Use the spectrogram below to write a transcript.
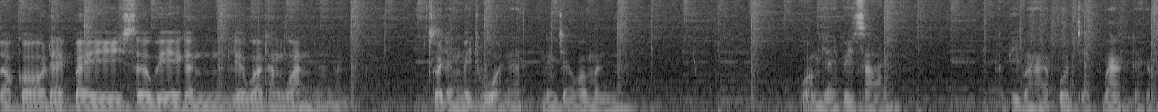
เราก็ได้ไปเซอร์เวย์กันเรียกว่าทั้งวันนะครับก็ยังไม่ทั่วนะ เนื่องจากว่ามันกว้างใหญ่ไพศาลอภิมหาโปรเจกต์มากนะครับ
